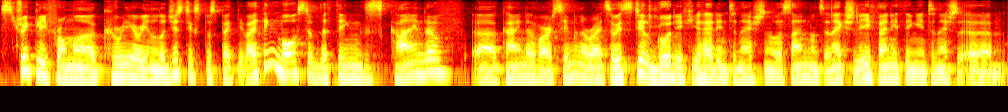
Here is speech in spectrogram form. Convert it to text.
strictly from a career in logistics perspective, I think most of the things kind of uh, kind of are similar, right? So it's still good if you had international assignments, and actually, if anything, international um,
